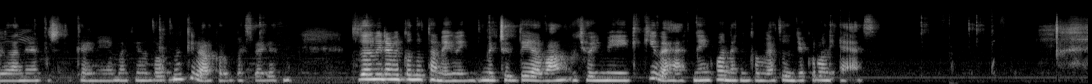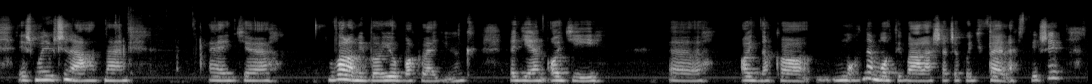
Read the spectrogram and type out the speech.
jól lenni, kicsit keményebben kéne dolgozni. Kivel akarok beszélgetni? Tudod, mire még gondoltam? Még, még, még csak dél van, úgyhogy még kivehetnénk, van nekünk, amivel tudunk gyakorolni, ez. És mondjuk csinálhatnánk egy uh, valamiből jobbak legyünk, egy ilyen agyi uh, agynak a, nem motiválását, csak hogy fejlesztését,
